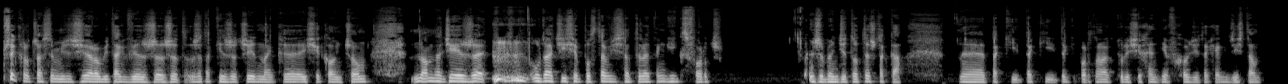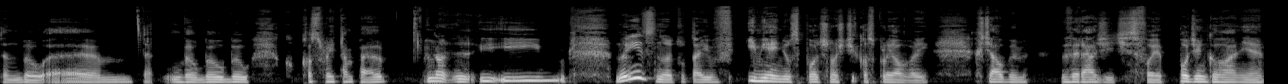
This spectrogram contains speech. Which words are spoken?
przykro czasem się robi tak, wiesz, że, że, że takie rzeczy jednak e, się kończą. Mam nadzieję, że uda ci się postawić na tyle ten Geeksforge że będzie to też taka, e, taki, taki, taki portal, na który się chętnie wchodzi, tak jak gdzieś tam ten był, był, był, był cosplay.pl. No i, i, no nic, no tutaj w imieniu społeczności cosplayowej chciałbym wyrazić swoje podziękowanie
